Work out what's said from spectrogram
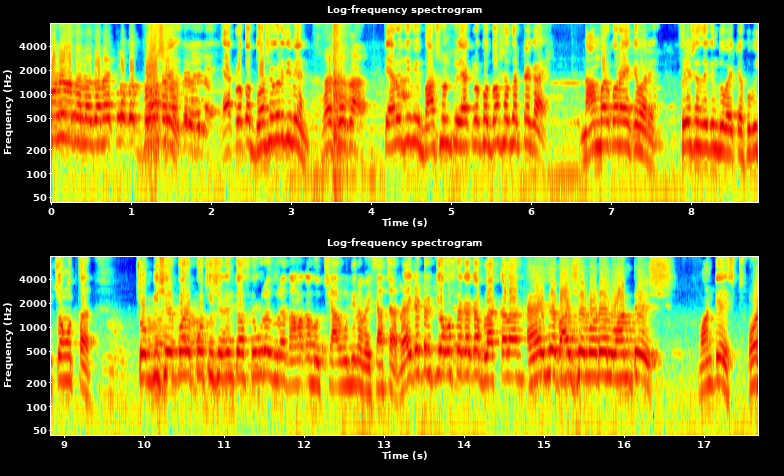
পনেরো জন এক লক্ষ দশ করে এক লক্ষ দশে করে দিবেন? তেরো জিবি বাসন টু এক লক্ষ দশ হাজার টাকায়। নাম্বার করা একেবারে। ফ্রেশ আছে কিন্তু বাইকটা খুবই চমৎকার। চব্বিশের পরে পঁচিশে কিন্তু আজকে উড়া ধুরা ধামাকা হচ্ছে আলমদিনা ভাই। আচ্ছা রাইডারটার কি অবস্থা কাকা? ব্ল্যাক কালার এই যে বাইশের model one test one test one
